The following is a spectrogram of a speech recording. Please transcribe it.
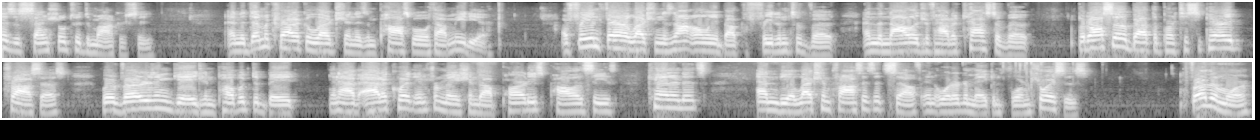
is essential to democracy, and a democratic election is impossible without media. A free and fair election is not only about the freedom to vote and the knowledge of how to cast a vote, but also about the participatory process where voters engage in public debate and have adequate information about parties, policies, candidates, and the election process itself in order to make informed choices. Furthermore,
